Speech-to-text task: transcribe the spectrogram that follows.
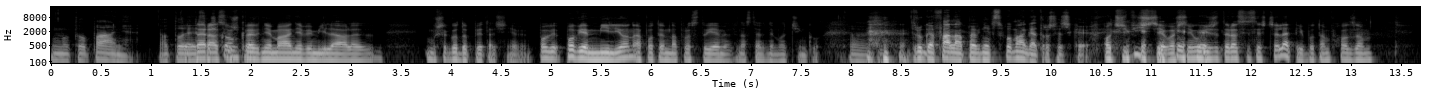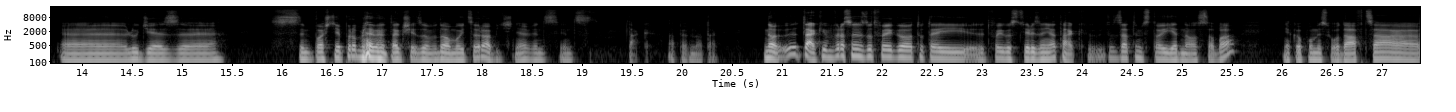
No to panie, no to, To jest teraz już pewnie ma nie wiem ile, ale muszę go dopytać, nie wiem. Powie, powiem milion, a potem naprostujemy w następnym odcinku. Tak. Druga fala pewnie wspomaga troszeczkę. Oczywiście, właśnie mówię, że teraz jest jeszcze lepiej, bo tam wchodzą e, ludzie z, z tym właśnie problemem, tak siedzą w domu i co robić, nie? Więc, więc tak, na pewno tak. No tak, wracając do twojego tutaj, twojego stwierdzenia, tak, za tym stoi jedna osoba, jako pomysłodawca,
